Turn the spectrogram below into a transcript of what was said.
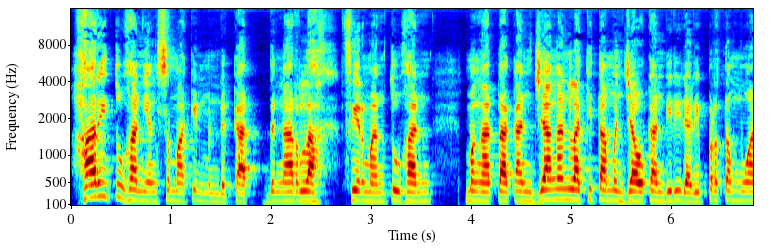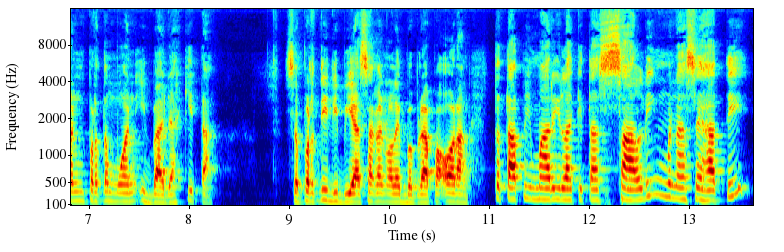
hari Tuhan yang semakin mendekat, dengarlah firman Tuhan mengatakan janganlah kita menjauhkan diri dari pertemuan-pertemuan ibadah kita. Seperti dibiasakan oleh beberapa orang. Tetapi marilah kita saling menasehati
